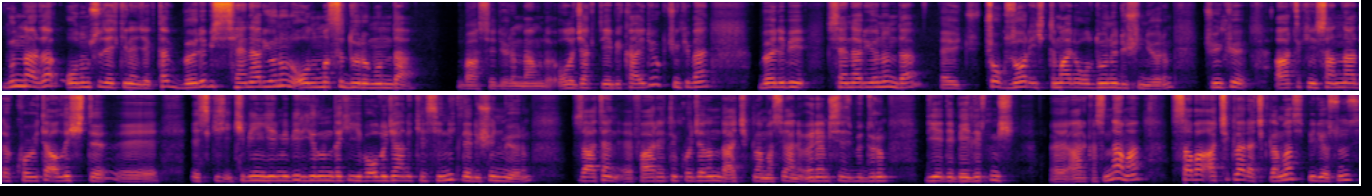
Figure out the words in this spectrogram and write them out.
bunlar da olumsuz etkilenecek. Tabii böyle bir senaryonun olması durumunda bahsediyorum ben burada. Olacak diye bir kaydı yok. Çünkü ben böyle bir senaryonun da e, çok zor ihtimal olduğunu düşünüyorum. Çünkü artık insanlar da Covid'e alıştı. E, eski 2021 yılındaki gibi olacağını kesinlikle düşünmüyorum. Zaten e, Fahrettin Koca'nın da açıklaması yani önemsiz bir durum diye de belirtmiş e, arkasında ama sabah açıklar açıklamaz biliyorsunuz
